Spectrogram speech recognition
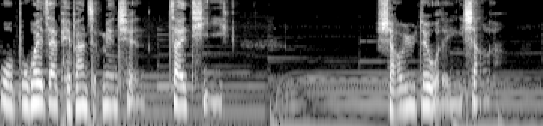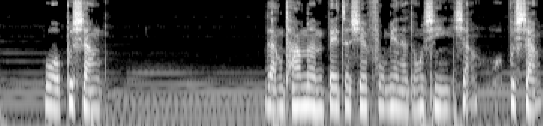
我不会在陪伴者面前再提小玉对我的影响了。我不想让他们被这些负面的东西影响，我不想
